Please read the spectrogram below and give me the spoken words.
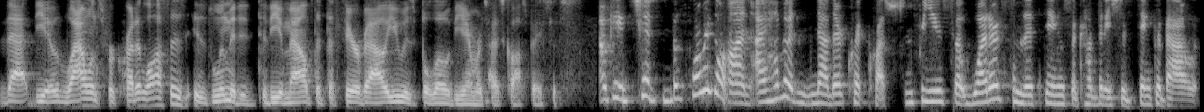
that the allowance for credit losses is limited to the amount that the fair value is below the amortized cost basis. Okay, Chip, before we go on, I have another quick question for you. So, what are some of the things a company should think about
